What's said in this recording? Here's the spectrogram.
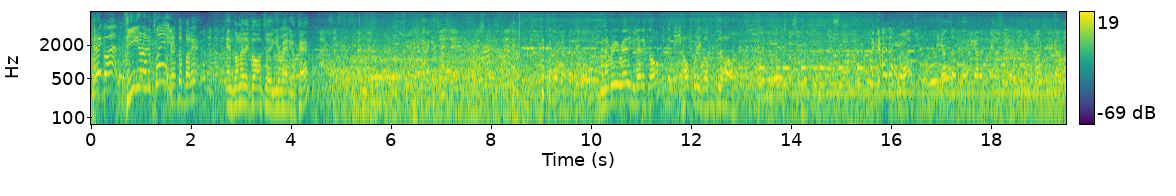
how do I go up? See, you don't know how to play. Press the button and don't let it go until you're ready, okay? Whenever you're ready, you let it go. And hopefully it goes into the hole. The guy that won, he got the, he got the 300 and the he got the...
